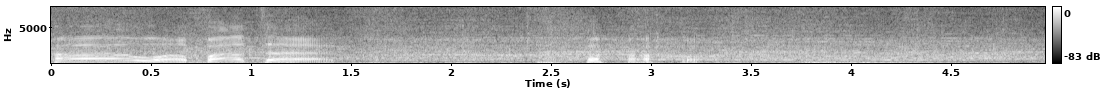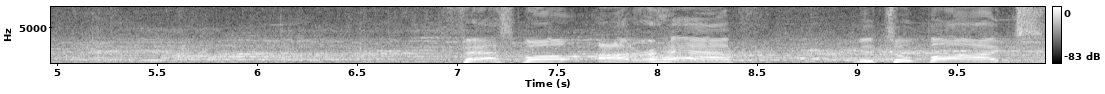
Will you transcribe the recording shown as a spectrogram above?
How about that? Fastball, outer half. Mitchell Boggs.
